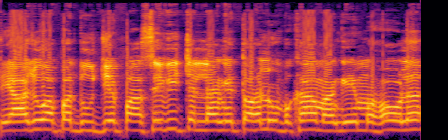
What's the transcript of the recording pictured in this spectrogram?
ਤੇ ਆਜੋ ਆਪਾਂ ਦੂਜੇ ਪਾਸੇ ਵੀ ਚੱਲਾਂਗੇ, ਤੁਹਾਨੂੰ ਵਿਖਾਵਾਂਗੇ ਮਾਹੌਲ।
